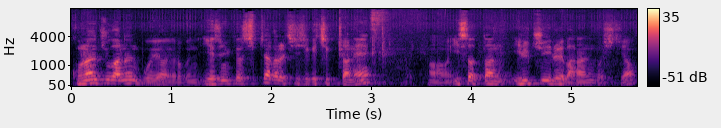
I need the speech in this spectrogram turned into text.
고난 주간은 뭐예요, 여러분? 예수님께서 십자가를 지시기 직전에 어, 있었던 일주일을 말하는 것이죠.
